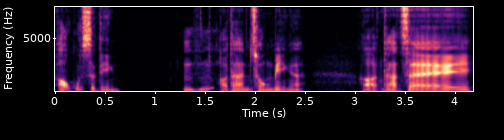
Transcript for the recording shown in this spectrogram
奥古斯丁，嗯哼，哦，他很聪明啊，啊，他在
